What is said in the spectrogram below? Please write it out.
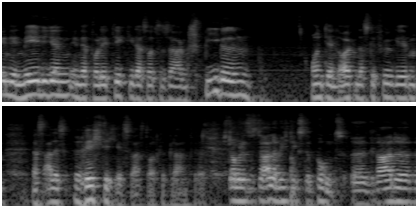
in den Medien, in der Politik, die das sozusagen spiegeln und den Leuten das Gefühl geben, dass alles richtig ist, was dort geplant wird. Ich glaube, das ist der allerwichtigste Punkt, äh, gerade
